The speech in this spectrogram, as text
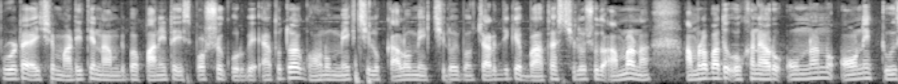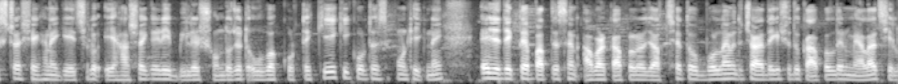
পুরোটা এসে মাটিতে নামবে বা পানিটা স্পর্শ করবে। এতটা ঘন মেঘ ছিল, কালো মেঘ ছিল এবং চারিদিকে বাতাস ছিল। শুধু আমরা না, আমরা বাদে ওখানে আরও অন্যান্য অনেক টুরিস্টরা সেখানে গিয়েছিল। এই হাসাইগাড়ি বিলের সৌন্দর্যটা উপভোগ করতে কে কী করতেছে কোনো ঠিক নেই। এই যে দেখতে পাচ্তেছেন আবার কাপলরা যাচ্ছে। তো বললাম তো চারিদিকে শুধু কাপলদের মেলা ছিল,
